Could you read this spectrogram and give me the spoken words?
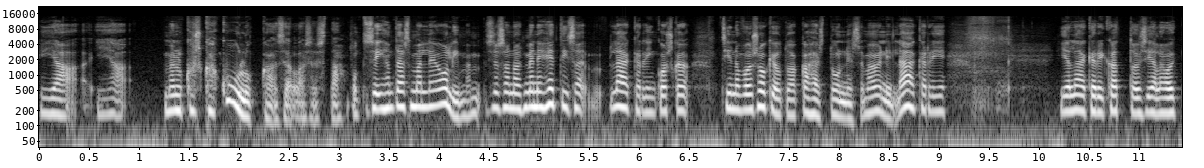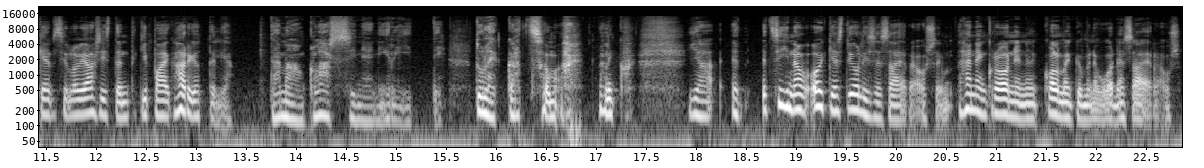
Ja, ja mä en ole koskaan kuullutkaan sellaisesta, mutta se ihan täsmälleen oli. Mä, se sanoi, että mene heti lääkäriin, koska siinä voi sokeutua kahdessa tunnissa. Mä menin lääkäriin ja lääkäri katsoi siellä oikein, silloin oli assistenttikin paikka, harjoittelija. Tämä on klassinen iriitti, tule katsomaan. Ja et, et siinä oikeasti oli se sairaus, hänen krooninen 30 vuoden sairaus.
